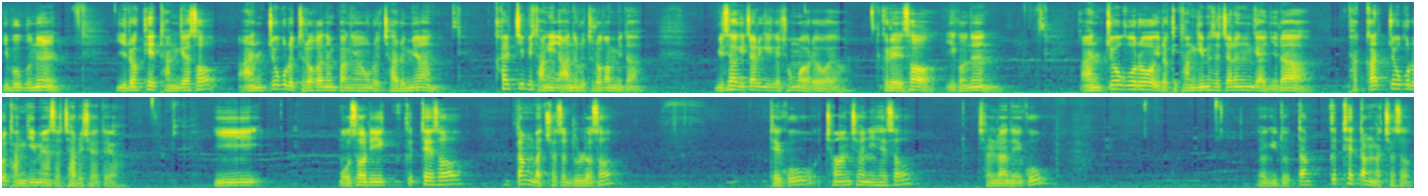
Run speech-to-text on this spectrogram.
이 부분을 이렇게 당겨서 안쪽으로 들어가는 방향으로 자르면 칼집이 당연히 안으로 들어갑니다. 미세하게 자르기가 정말 어려워요. 그래서 이거는 안쪽으로 이렇게 당기면서 자르는 게 아니라 바깥쪽으로 당기면서 자르셔야 돼요. 이 모서리 끝에서 딱 맞춰서 눌러서 대고 천천히 해서 잘라내고 여기도 딱 끝에 딱 맞춰서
